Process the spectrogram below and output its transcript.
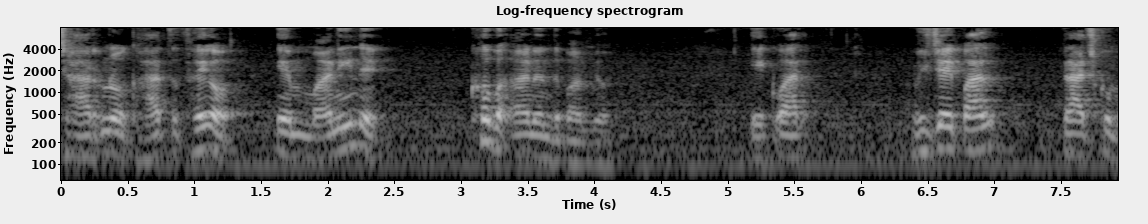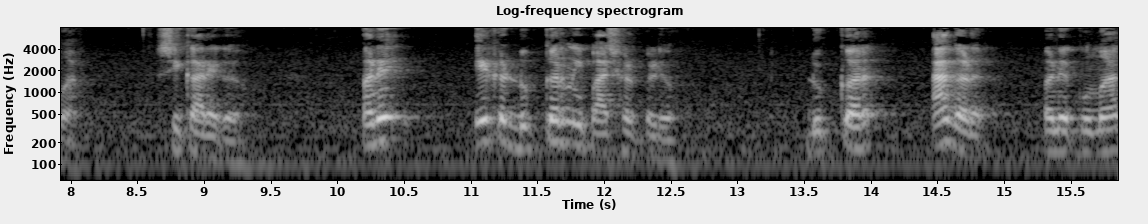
ઝારનો ઘાત થયો એમ માનીને ખૂબ આનંદ પામ્યો. એકવાર વિજયપાલ રાજકુમાર શિકારે ગયો. અને એક ડુક્કરની પાછળ પડ્યો. ડુક્કર આગળ અને કુમાર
